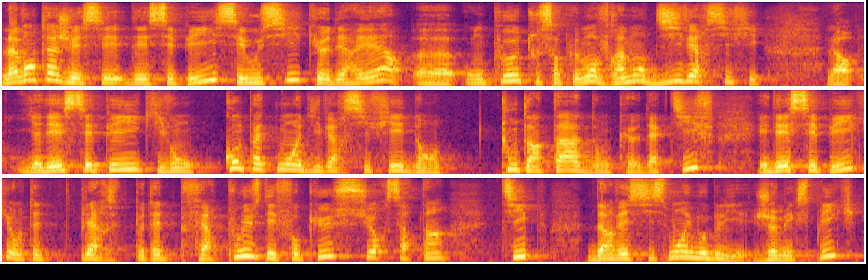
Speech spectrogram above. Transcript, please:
L'avantage des SCPI, c'est aussi que derrière, euh, on peut tout simplement vraiment diversifier. Alors, il y a des SCPI qui vont complètement diversifier dans tout un tas d'actifs et des SCPI qui vont peut-être peut faire plus des focus sur certains types d'investissements immobiliers. Je m'explique.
